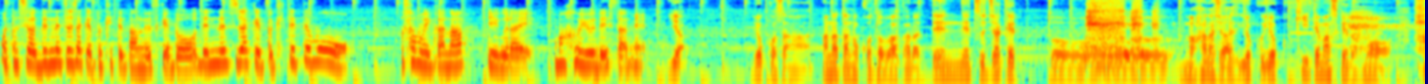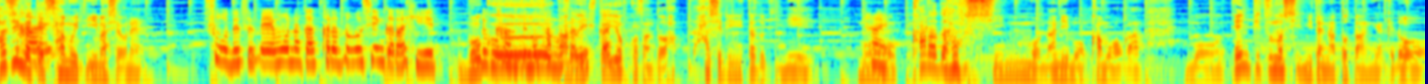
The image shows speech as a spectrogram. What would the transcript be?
私は電熱ジャケット着てたんですけど電熱ジャケット着てても寒いかなっていうぐらい真冬でしたねいや、よっこさん、あなたの言葉から電熱ジャケットの話はよくよく聞いてますけども、初めて寒いって言いましたよね。そうですね。もうなんか体の芯から冷え僕、感じの寒あの、さでした。一回よっこさんとは走りに行った時に、もう、はい体の芯も何もかもが、もう、鉛筆の芯みたいになっとったんやけど、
